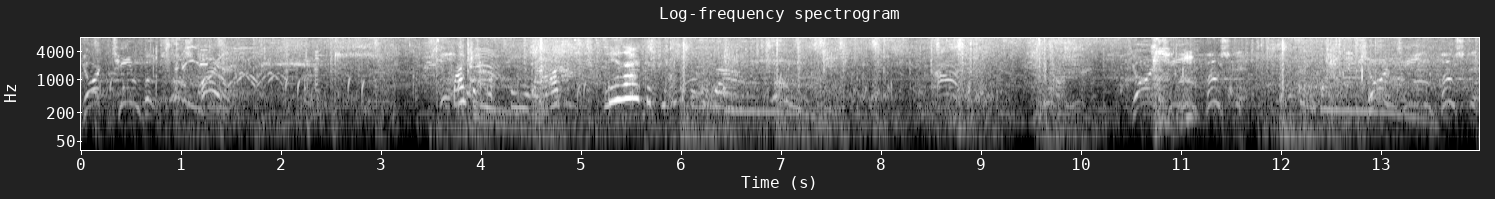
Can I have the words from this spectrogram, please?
Your team boost guard. Your team boosted. Your team boosted.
